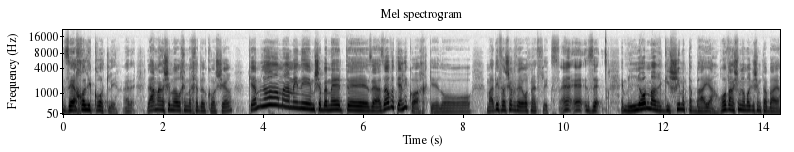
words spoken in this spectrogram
זה יכול לקרות לי. למה אנשים לא הולכים לחדר כושר? כי הם לא מאמינים שבאמת אה, זה, עזוב אותי, אין לי כוח, כאילו, מעדיף לשבת ולראות נטפליקס. אה, אה, זה, הם לא מרגישים את הבעיה, רוב האנשים לא מרגישים את הבעיה,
